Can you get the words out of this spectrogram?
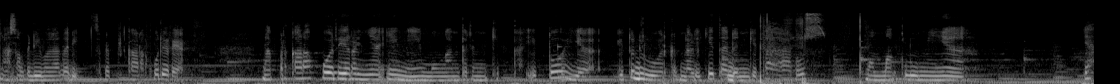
nah sampai di mana tadi sampai perkara kurir ya Nah perkara kurirnya ini mau nganterin kita itu ya itu di luar kendali kita dan kita harus memakluminya. Ya,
